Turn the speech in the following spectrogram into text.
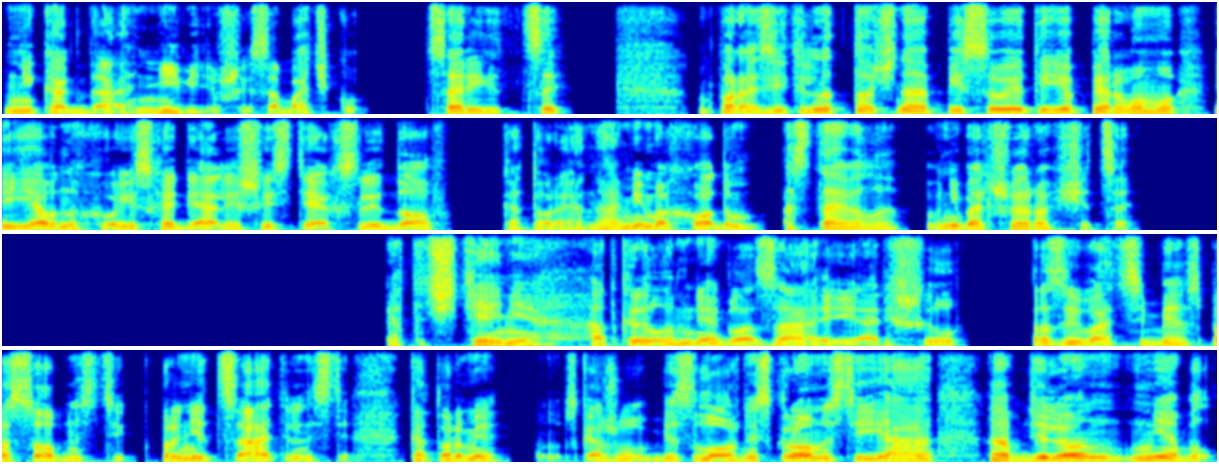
никогда не видевший собачку, царицы, поразительно точно описывает ее первому евнуху, исходя лишь из тех следов, который она мимоходом оставила в небольшой рощице. Это чтение открыло мне глаза, и я решил развивать в себе способности к проницательности, которыми, скажу, без ложной скромности, я обделен не был.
